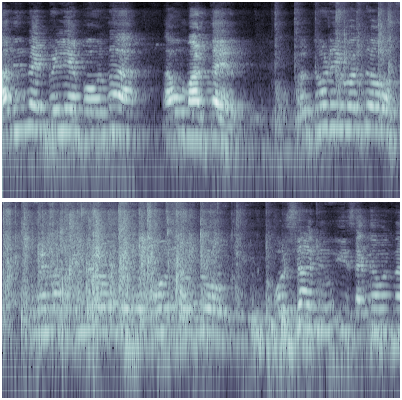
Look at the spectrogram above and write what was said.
ಆದ್ರಿಂದ ಈ ಬೆಳ್ಳಿ ಹಬ್ಬವನ್ನ ನಾವು ಮಾಡ್ತಾ ಇರೋದು. ಇವತ್ತು ನೋಡಿ, ಇವತ್ತು ಮೂವತ್ತೊಂದು ವರ್ಷ ಈ ಸಂಘವನ್ನ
